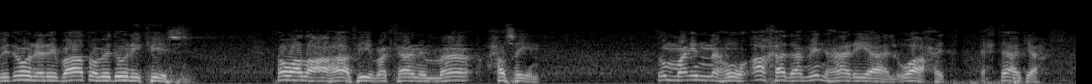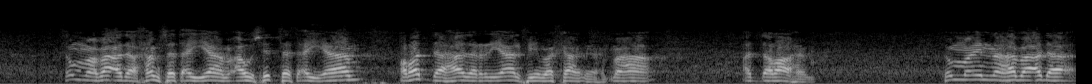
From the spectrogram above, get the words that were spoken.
بدون رباط وبدون كيس فوضعها في مكان ما حصين ثم إنه أخذ منها ريال واحد احتاجه. ثم بعد خمسة أيام أو ستة أيام رد هذا الريال في مكانه مع الدراهم. ثم إنها بعد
